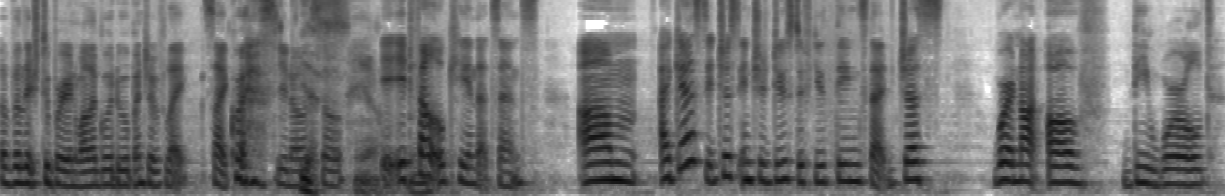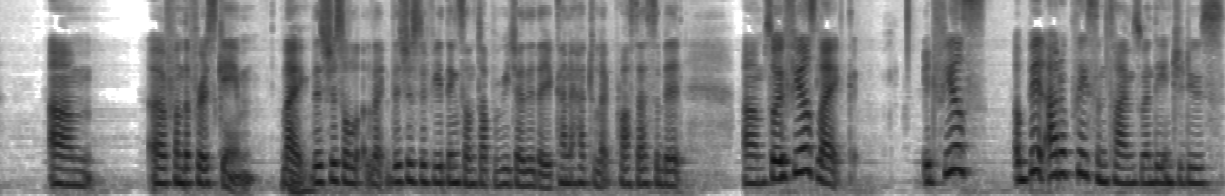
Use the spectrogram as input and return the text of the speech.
a village to burn while I go do a bunch of like side quests, you know. Yes, So yeah. it, it felt okay in that sense. Um, I guess it just introduced a few things that just were not of the world um, uh, from the first game. Like there's just a like there's just a few things on top of each other that you kind of have to like process a bit. Um, so it feels like it feels a bit out of place sometimes when they introduce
